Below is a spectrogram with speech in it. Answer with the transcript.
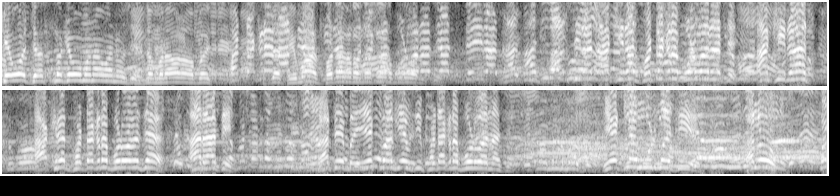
કેવો જશ્ન કેવો મનાવવાનો છે? મનાવવાનો બસ ફટાકડા ફટાકડા ફોડવાના છે. આખી રાત આખી રાત ફટાકડા ફોડવાના છે. આખી રાત આખી રાત ફટાકડા ફોડવાના છે. આ રાતે. રાતે એક વાગ્યા સુધી ફટાકડા ફોડવાના છે. એટલા મૂડમાં છીએ. હલો. તો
